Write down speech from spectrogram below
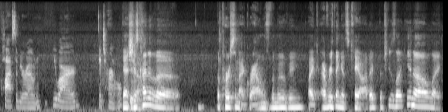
class of your own. You are eternal. Yeah, she's Yeah. kind of the the person that grounds the movie. Like everything is chaotic, but she's like, you know, like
